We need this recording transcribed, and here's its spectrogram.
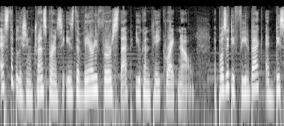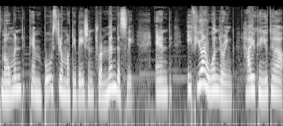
Establishing transparency is the very first step you can take right now. A positive feedback at this moment can boost your motivation tremendously. And if you are wondering how you can util-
